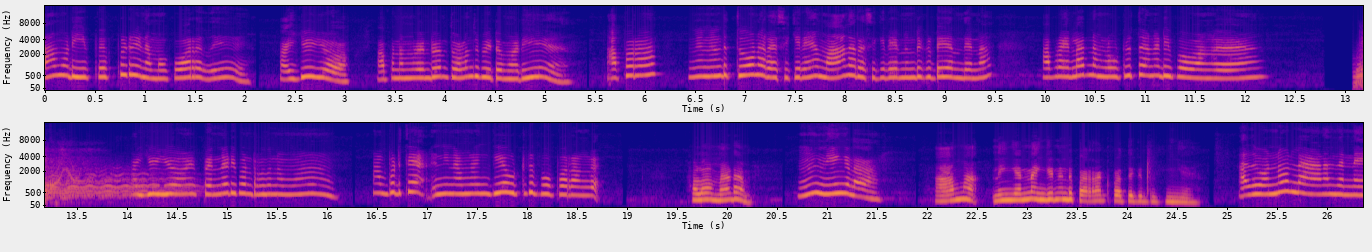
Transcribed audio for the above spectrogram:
ஆமாடி இப்ப எப்படி நம்ம போறது? ஐயோ அப்ப நம்ம ரெண்டு பேரும் தொலைஞ்சு போயிட்டோமாடி? அப்புறம் நீ நின்று தூணை ரசிக்கிறேன் மானை ரசிக்கிறேன் நின்றுக்கிட்டே இருந்தேன்னா அப்புறம் எல்லாரும் நம்மளை விட்டு தானடி போவாங்க? ஐயோ இப்ப என்னடி பண்றது நம்ம? அப்படித்தான் இனி நம்ம இங்கேயே விட்டுட்டு போக போறாங்க. Hello madam. ம் நீங்களா? ஆமாம் நீங்கள் என்ன இங்கே நின்று பராக்கு பார்த்துக்கிட்டு இருக்கீங்க? அது ஒன்றும் இல்லை ஆனந்தண்ணே.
